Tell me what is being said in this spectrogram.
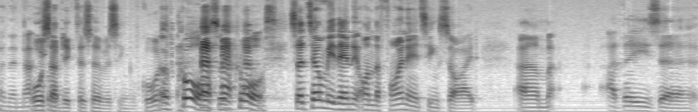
and then All naturally- subject to servicing, of course. Of course, of course. So tell me then on the financing side, um, are these uh,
